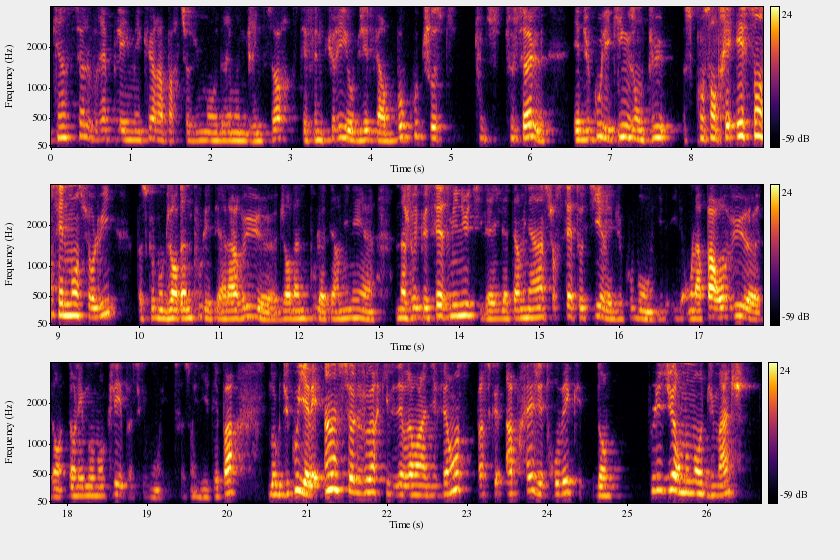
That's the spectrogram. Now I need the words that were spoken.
qu'un seul vrai playmaker à partir du moment où Draymond Green sort. Stephen Curry est obligé de faire beaucoup de choses tout, seul, et du coup, les Kings ont pu se concentrer essentiellement sur lui parce que bon, Jordan Poole était à la rue. Euh, Jordan Poole a terminé, euh, n'a joué que 16 minutes. Il a, terminé 1 sur 7 au tir et du coup, bon, on l'a pas revu euh, dans, dans, les moments clés parce que bon, façon, il n'y était pas. Donc, du coup, il y avait un seul joueur qui faisait vraiment la différence parce que après, j'ai trouvé que dans plusieurs moments du match,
